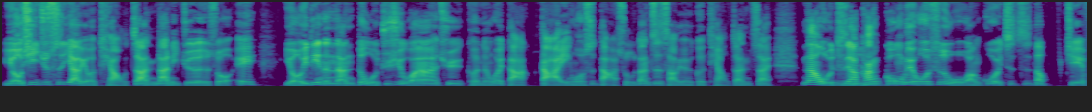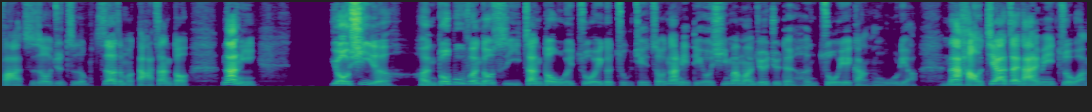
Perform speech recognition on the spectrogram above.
游戏就是要有挑战，让你觉得说，哎、欸。有一定的难度，我继续玩下去可能会打打赢或是打输，但至少有一个挑战在。那我只要看攻略，或是我玩过一次知道解法之后，就知知道怎么打战斗。那你游戏的很多部分都是以战斗为做一个主节奏，那你的游戏慢慢就会觉得很作业感，很无聊。嗯、那好加在它还没做完，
